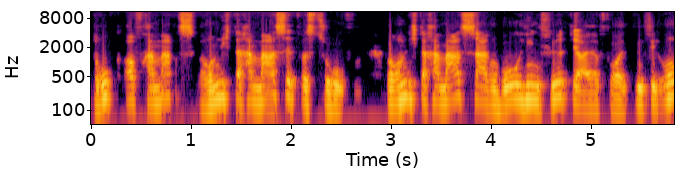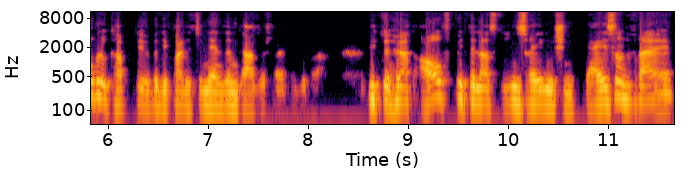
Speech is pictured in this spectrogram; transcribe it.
Druck auf Hamas? Warum nicht der Hamas etwas zurufen? Warum nicht der Hamas sagen, wohin führt ihr euer Volk? Wie viel Unglück habt ihr über die Palästinenser im Gazastreifen gebracht? Bitte hört auf, bitte lasst die israelischen Geiseln frei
